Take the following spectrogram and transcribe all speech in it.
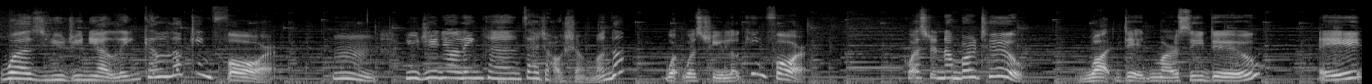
was Eugenia Lincoln looking for? Hmm, Eugenia Lincoln 在找什么呢? What was she looking for? Question number two What did Mercy do? 哎，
